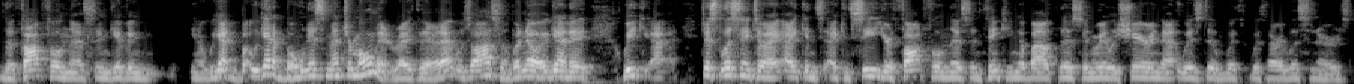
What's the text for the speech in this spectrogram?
the thoughtfulness in giving. You know, we got we got a bonus mentor moment right there. That was awesome. But no, again, it, we. I, just listening to I, I can I can see your thoughtfulness and thinking about this and really sharing that wisdom with with our listeners.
